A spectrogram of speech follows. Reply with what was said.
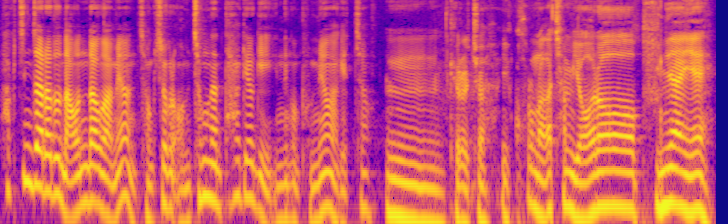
확진자라도 나온다고 하면 정치적으로 엄청난 타격이 있는 건 분명하겠죠. 음, 그렇죠. 이 코로나가 참 여러 분야에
